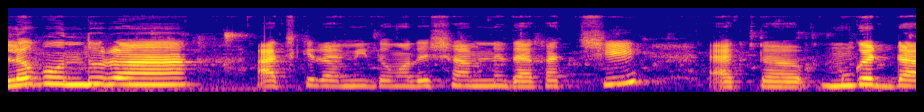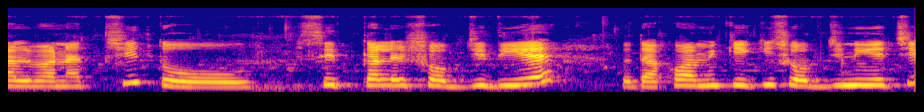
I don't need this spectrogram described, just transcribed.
হ্যালো বন্ধুরা, আজকের আমি তোমাদের সামনে দেখাচ্ছি একটা মুগের ডাল বানাচ্ছি। তো শীতকালের সবজি দিয়ে, তো দেখো আমি কি কি সবজি নিয়েছি,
